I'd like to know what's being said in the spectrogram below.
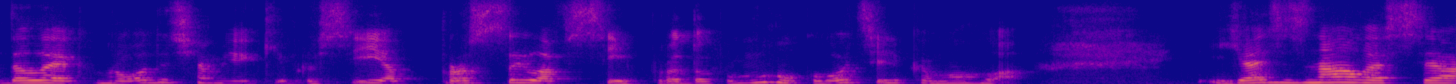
далеким родичам, які в Росії просила всіх про допомогу, кого тільки могла. Я дізналася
